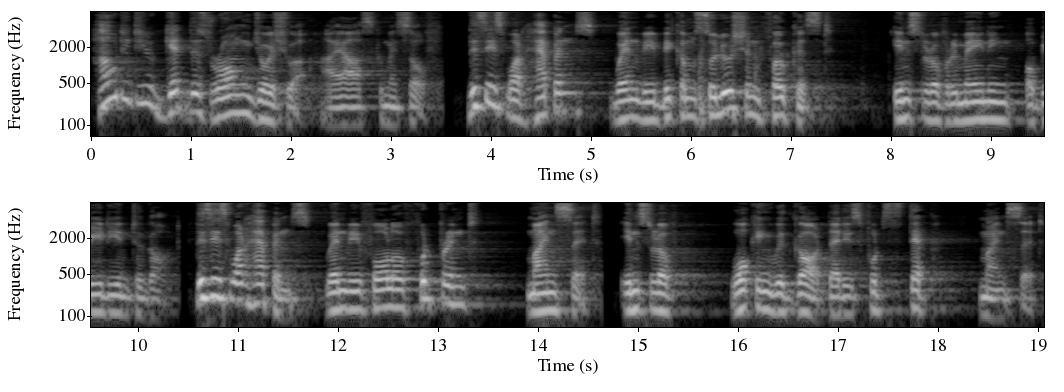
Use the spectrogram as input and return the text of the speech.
How did you get this wrong, Joshua? I ask myself. This is what happens when we become solution focused instead of remaining obedient to God. This is what happens when we follow footprint mindset instead of walking with God, that is footstep mindset.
